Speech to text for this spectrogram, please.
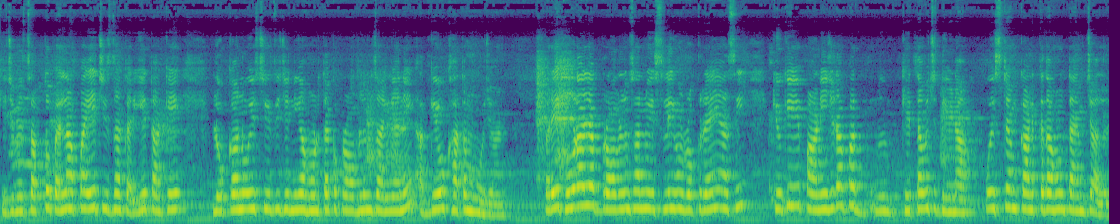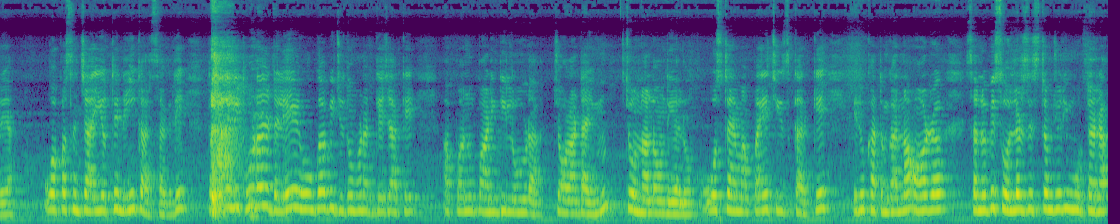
ਕਿ ਜਿਵੇਂ ਸਭ ਤੋਂ ਪਹਿਲਾਂ ਆਪਾਂ ਇਹ ਚੀਜ਼ਾਂ ਕਰੀਏ ਤਾਂ ਕਿ ਲੋਕਾਂ ਨੂੰ ਇਸ ਚੀਜ਼ ਦੀ ਜਿੰਨੀਆਂ ਹੁਣ ਤੱਕ ਪ੍ਰੋਬਲਮਸ ਆਈਆਂ ਨੇ ਅੱਗੇ ਉਹ ਖਤਮ ਹੋ ਜਾਣ। ਪਰ ਇਹ ਥੋੜਾ ਜਿਹਾ ਪ੍ਰੋਬਲਮ ਸਾਨੂੰ ਇਸ ਲਈ ਹੁਣ ਰੁਕ ਰਹੇ ਹਾਂ ਅਸੀਂ ਕਿਉਂਕਿ ਇਹ ਪਾਣੀ ਜਿਹੜਾ ਆਪਾਂ ਖੇਤਾਂ ਵਿੱਚ ਦੇਣਾ, ਉਹ ਇਸ ਟਾਈਮ ਕਣਕ ਦਾ ਹੁਣ ਟਾਈਮ ਚੱਲ ਰਿਹਾ। ਉਹ ਆਪਾਂ ਸਿੰਚਾਈ ਉੱਥੇ ਨਹੀਂ ਕਰ ਸਕਦੇ। ਤਾਂ ਉਹਦੇ ਲਈ ਥੋੜਾ ਜਿਹਾ ਡਿਲੇ ਹੋਊਗਾ ਵੀ ਜਦੋਂ ਹੁਣ ਅੱਗੇ ਜਾ ਕੇ ਆਪਾਂ ਨੂੰ ਪਾਣੀ ਦੀ ਲੋੜ ਆ, ਚੌਲਾਂ ਟਾਈਮ ਝੋਨਾ ਲਾਉਂਦੇ ਆ ਲੋਕ, ਉਸ ਟਾਈਮ ਆਪਾਂ ਇਹ ਚੀਜ਼ ਕਰਕੇ ਇਹਨੂੰ ਖਤਮ ਕਰਨਾ। ਔਰ ਸਾਨੂੰ ਵੀ ਸੋਲਰ ਸਿਸਟਮ ਜਿਹੜੀ ਮੋਟਰ ਆ,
